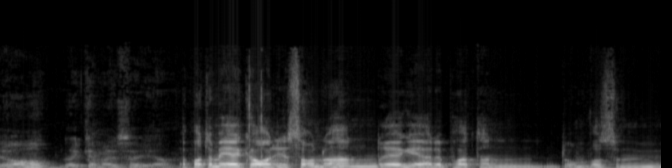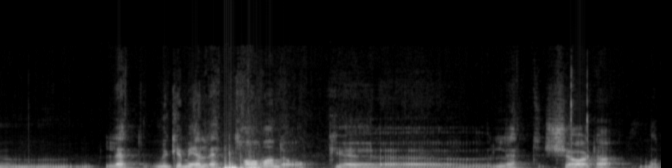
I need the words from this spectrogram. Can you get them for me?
Ja, det kan man ju säga. Jag pratade med Erik Adielsson och han reagerade på att han, de var så lätt, mycket mer lätthavande och eh, lättkörda mot,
